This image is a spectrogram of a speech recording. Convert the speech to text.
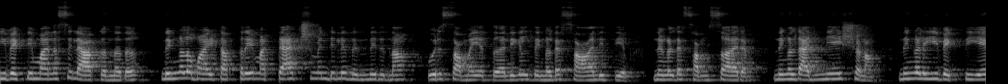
ഈ വ്യക്തി മനസ്സിലാക്കുന്നത് നിങ്ങളുമായിട്ട് അത്രയും അറ്റാച്ച്മെന്റിൽ നിന്നിരുന്ന ഒരു സമയത്ത് അല്ലെങ്കിൽ നിങ്ങളുടെ സാന്നിധ്യം നിങ്ങളുടെ സംസാരം നിങ്ങളുടെ അന്വേഷണം നിങ്ങൾ ഈ വ്യക്തിയെ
